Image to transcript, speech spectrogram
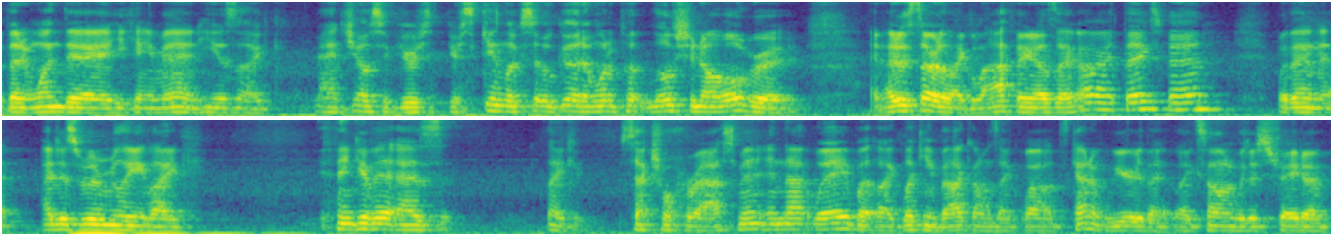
but then one day he came in, he was like, "Man, Joseph, your your skin looks so good. I want to put lotion all over it." And I just started like laughing. I was like, "All right, thanks, man." But then I just didn't really like think of it as like sexual harassment in that way. But like looking back on, it, I was like, "Wow, it's kind of weird that like someone would just straight up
